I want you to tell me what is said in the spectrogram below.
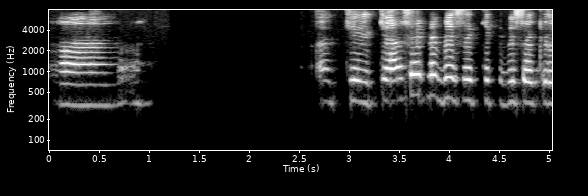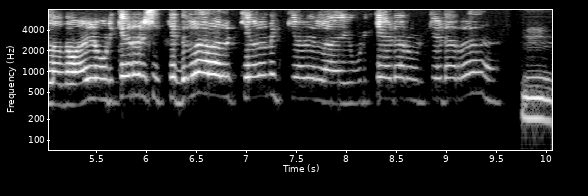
ಆ, ಅಕ್ಕಿ ಕ್ಯಾಸೆಟ್ ಬೀಸಕ್ ಕಿತ್ತು ಬೀಸಾಕಿಲ್ಲ ಅದು. ಅಲ್ಲಿ ಹುಡ್ಕ್ಯಾಡೋರು ಸಿಕ್ಕಿದ್ದಿಲ್ಲ ಅವ್ರು ಕೇಳೋದು ಕೇಳಿಲ್ಲ. ಈ ಹುಡ್ಕ್ಯಾಡ್ಯಾರ ಹುಡ್ಕ್ಯಾಡ್ಯಾರ ಹ್ಮ್.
